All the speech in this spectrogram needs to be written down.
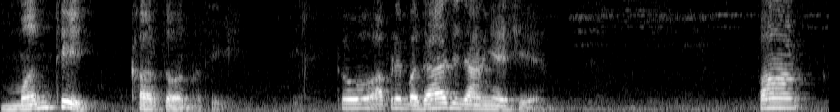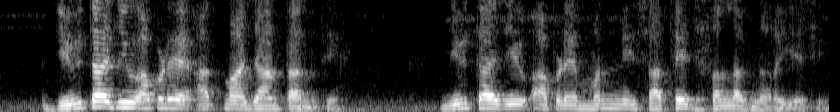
મનથી ખરતો નથી તો આપણે બધા જ જાણીએ છીએ પણ જીવતા જીવ આપણે આત્મા જાણતા નથી જીવતા જીવ આપણે મનની સાથે જ સંલગ્ન રહીએ છીએ.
